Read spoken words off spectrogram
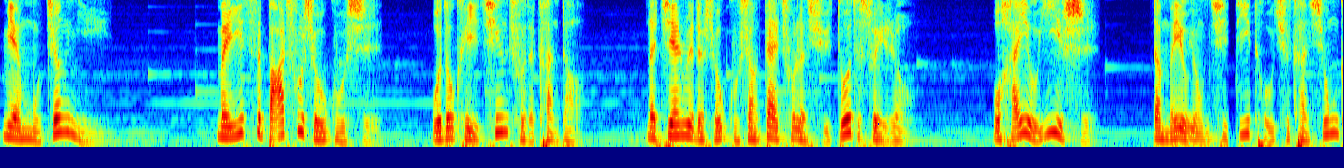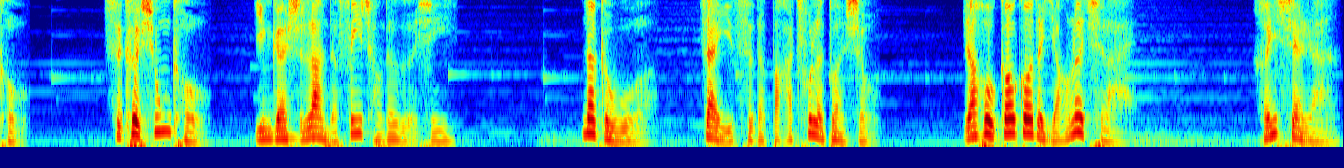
面目狰狞。每一次拔出手骨时，我都可以清楚的看到。那尖锐的手骨上带出了许多的碎肉，我还有意识，但没有勇气低头去看胸口。此刻胸口应该是烂得非常的恶心。那个我再一次的拔出了断手，然后高高的扬了起来。很显然，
